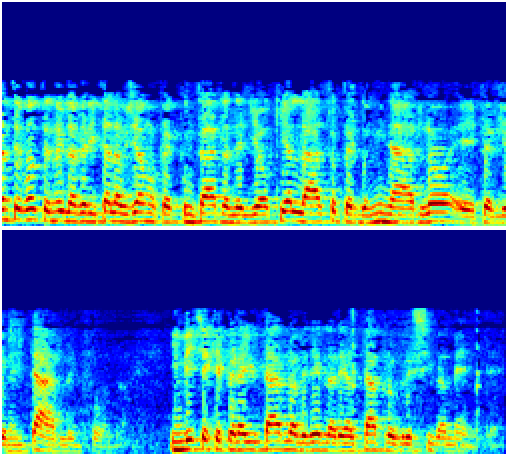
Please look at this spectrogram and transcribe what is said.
Tante volte noi la verità la usiamo per puntarla negli occhi all'altro, per dominarlo e per violentarlo in fondo, invece che per aiutarlo a vedere la realtà progressivamente.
